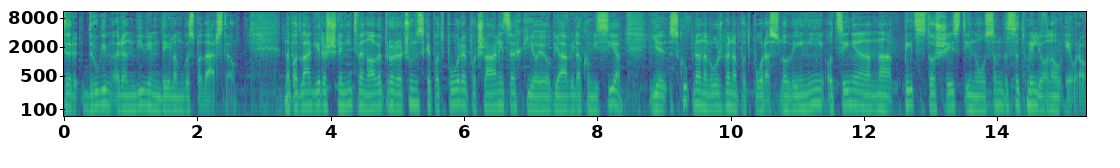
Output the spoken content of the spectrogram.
ter drugim randljivim delom gospodarstva. Na podlagi razšlenitve nove proračunske podpore po članicah, ki jo je objavila komisija, je skupna naložbena podpora Sloveniji ocenjena na 586 milijonov evrov.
